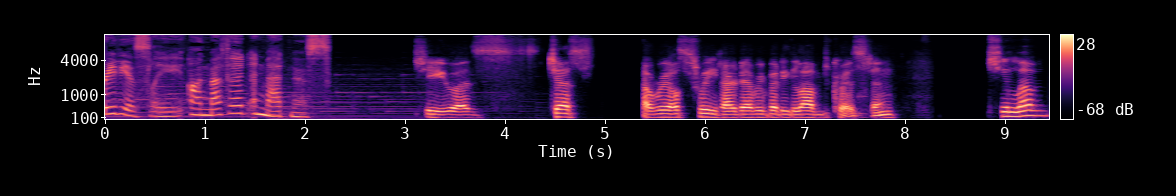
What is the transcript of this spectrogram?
Previously on Method and Madness. She was just a real sweetheart. Everybody loved Kristin. She loved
